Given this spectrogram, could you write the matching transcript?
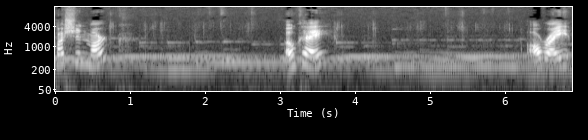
Question mark? Okay. Alright.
